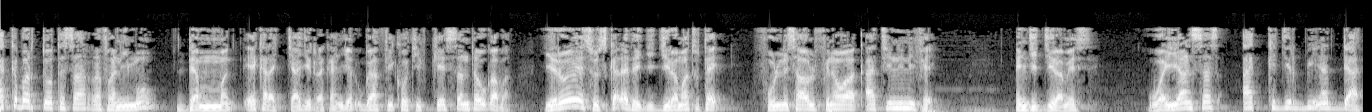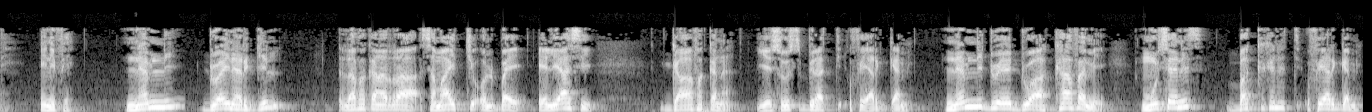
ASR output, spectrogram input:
Akka bartoota isaa rafanii immoo dammaqxee kadhachaa jirra kan jedhu gaaffii kootiif keessan ta'uu qaba yeroo yesus kadhate jijjiiramatu ta'e fuulli isaa ulfina waaqaatiin ni ife in jijjiirames. Wayyaansaas akka jirbiin addaate in ife namni du'a hin argin lafa kanarraa samaayitti ol ba'e eliyaas gaafa kana yesus biratti dhufee argame. Namni du'ee du'aa kaafame museenis bakka kanatti dhufee argame.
